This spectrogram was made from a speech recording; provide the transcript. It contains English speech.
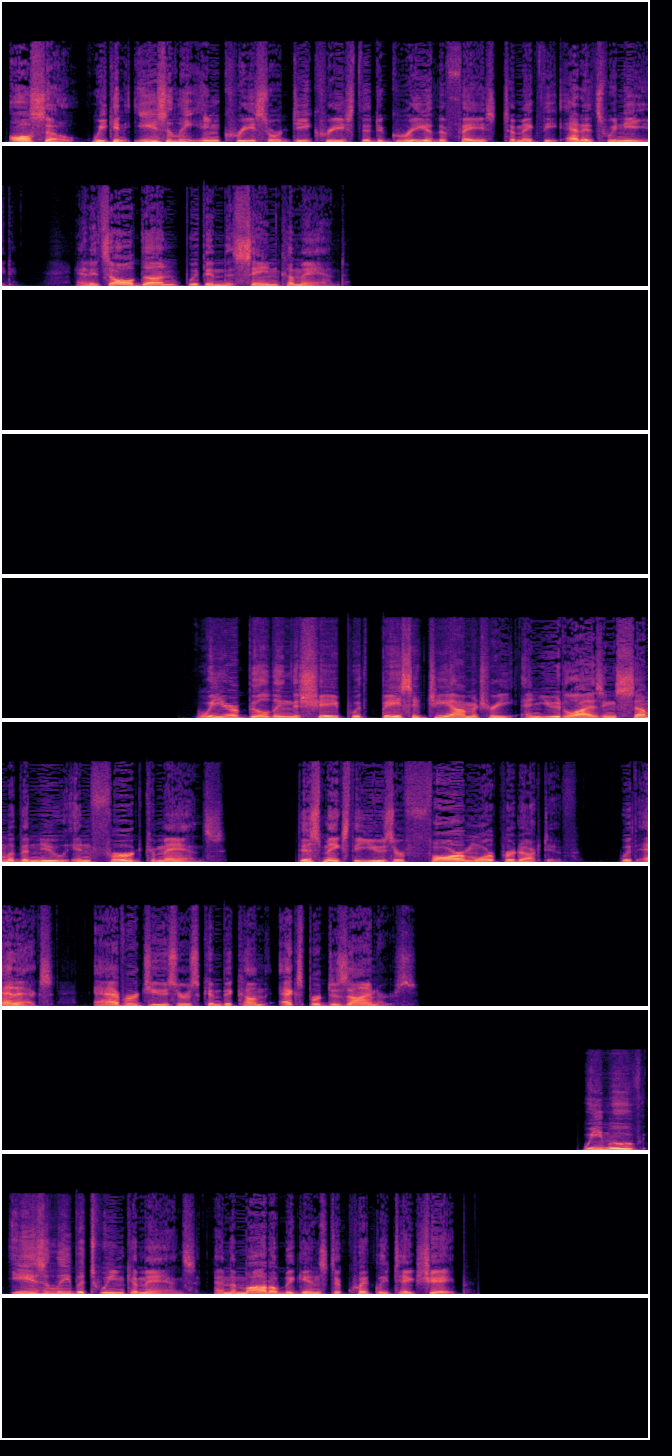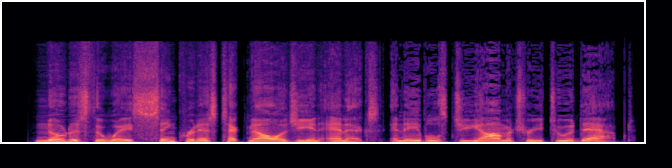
Also, we can easily increase or decrease the degree of the face to make the edits we need, and it's all done within the same command. We are building the shape with basic geometry and utilizing some of the new inferred commands. This makes the user far more productive. With NX, average users can become expert designers. We move easily between commands, and the model begins to quickly take shape. Notice the way synchronous technology in NX enables geometry to adapt.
